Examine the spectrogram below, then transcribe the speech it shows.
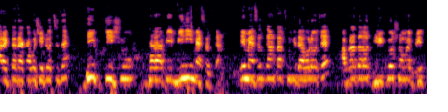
আরেকটা দেখাবো, সেটা হচ্ছে যে deep tissue therapy mini massage gun এই মেসেজ গানটার সুবিধা হলো যে আপনারা যারা দীর্ঘ সময় বৃদ্ধ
